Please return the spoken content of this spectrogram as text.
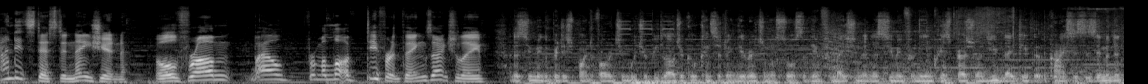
and its destination. All from, well, from a lot of different things actually. And assuming a British point of origin, which would be logical considering the original source of the information, and assuming from the increased pressure on you lately that the crisis is imminent,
